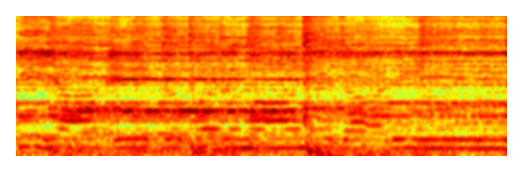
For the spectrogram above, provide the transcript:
किया एक फरमान जारी।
